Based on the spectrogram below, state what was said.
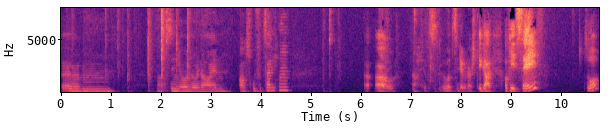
ähm, Maxinio 09 Ausrufezeichen. Äh, oh. Ach, jetzt wird es wieder gelöscht. Egal. Okay, save. So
